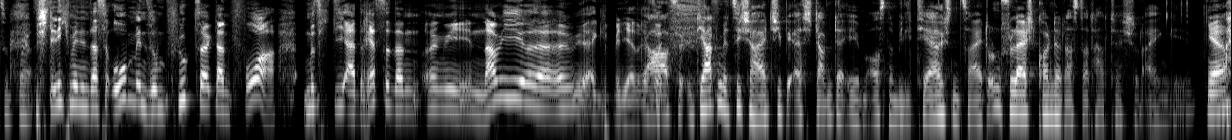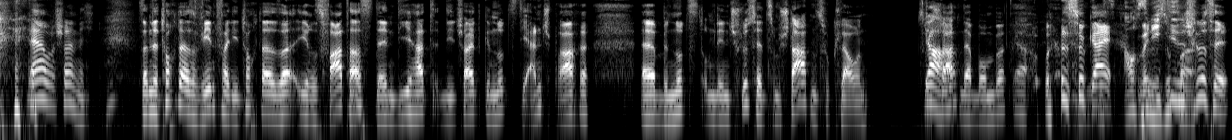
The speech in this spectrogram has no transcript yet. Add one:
super. Wie stelle ich mir denn das oben in so einem Flugzeug dann vor? Muss ich die Adresse dann irgendwie in Navi oder irgendwie? Ja, gib mir die Adresse. Ja, für, die hatten mit Sicherheit, GPS stammt ja eben aus einer militärischen Zeit und vielleicht konnte er das da tatsächlich schon eingeben. Ja, ja, wahrscheinlich. Seine Tochter ist auf jeden Fall die Tochter ihres Vaters, denn die hat die Zeit genutzt, die Ansprache äh, benutzt, um den Schlüssel zum Starten zu klauen. Zum Ja. Starten der Bombe. Ja. Und das ist so geil. ist auch Wenn so ich super. diesen Schlüssel,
